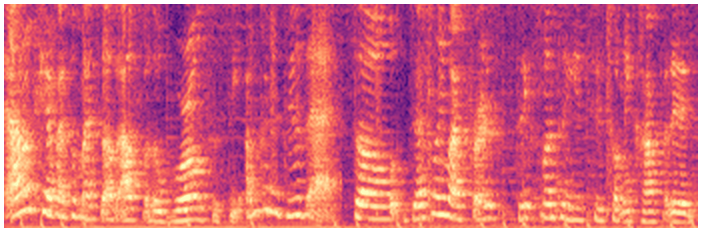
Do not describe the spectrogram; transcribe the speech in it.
I don't care if I put myself out for the world to see, I'm gonna do that. So definitely my first six months on YouTube taught me confidence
